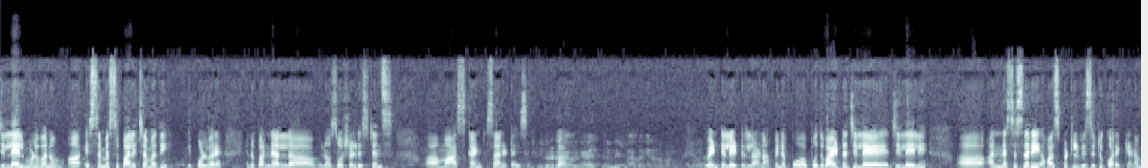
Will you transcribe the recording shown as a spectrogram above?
ജില്ലയിൽ മുഴുവനും എസ് എം എസ് പാലിച്ചാൽ മതി ഇപ്പോൾ വരെ. എന്ന് പറഞ്ഞാൽ you know social distance mask and sanitiser വെന്റിലേറ്ററിലാണ് പിന്നെ പൊതുവായിട്ട് ജില്ല ജില്ലയിൽ അൺനെസസറി ഹോസ്പിറ്റൽ വിസിറ്റ് കുറയ്ക്കണം.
